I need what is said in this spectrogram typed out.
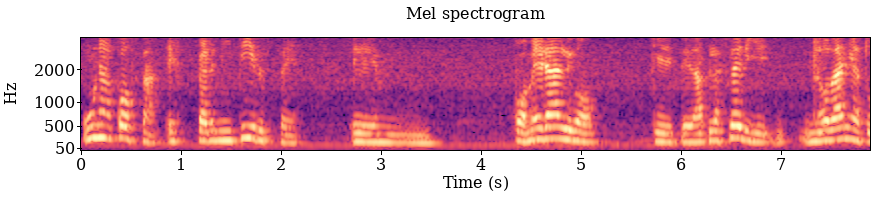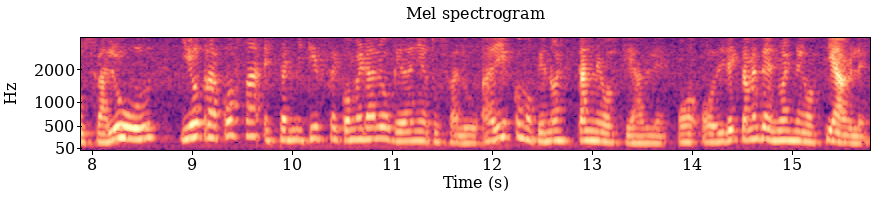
una cosa es permitirse em, comer algo que te da placer y no daña tu salud, Y otra cosa es permitirse comer algo que daña tu salud. Ahí es como que no es tan negociable o, directamente no es negociable.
